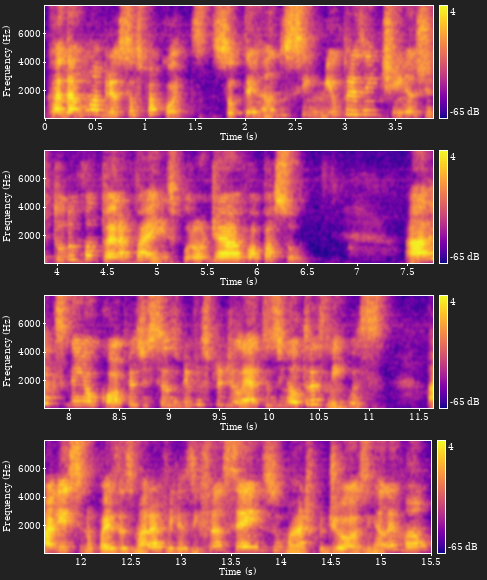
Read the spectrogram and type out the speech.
Cada um abriu seus pacotes, soterrando-se em mil presentinhos de tudo quanto era país por onde a avó passou. Alex ganhou cópias de seus livros prediletos em outras línguas. Alice no País das Maravilhas em francês, O Mágico de Oz em alemão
